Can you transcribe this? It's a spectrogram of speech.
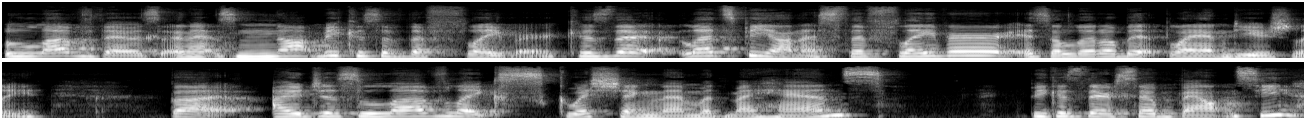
love those, and it's not because of the flavor. Because the let's be honest, the flavor is a little bit bland usually, but I just love like squishing them with my hands because they're so bouncy.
